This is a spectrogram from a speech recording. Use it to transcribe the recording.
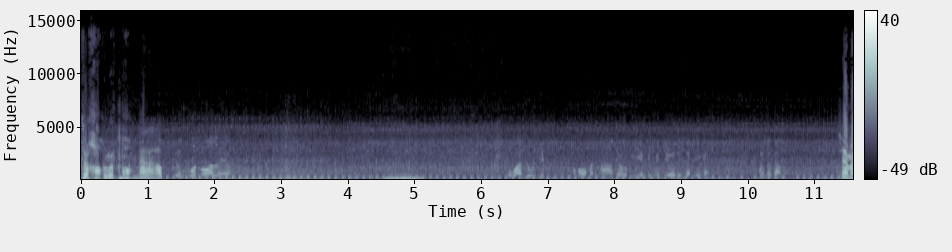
เจ้าของรถมองหน้าครับ เครื่องโคตรร้อนเลยอะเมื่อวานดูคลิปเขาบอกว่าปัญหาเดียว กับพี่เป็นกันเยอะเลยจัดเอกอะเพิ่นระดับใช่ไหม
